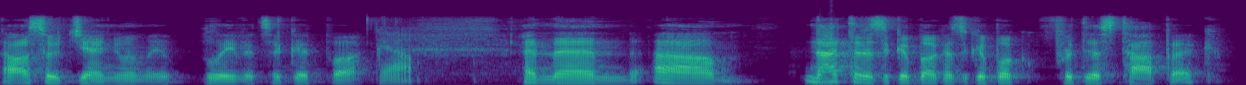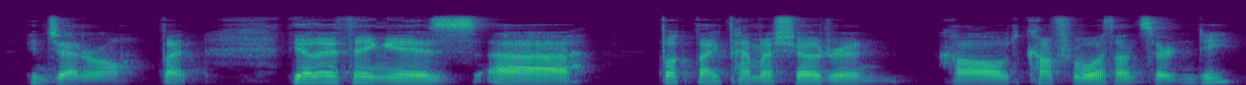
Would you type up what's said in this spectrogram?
I also genuinely believe it's a good book. Yeah. And then, um, not that it's a good book; it's a good book for this topic in general. But the other thing is uh, a book by Pema Chodron called "Comfortable with Uncertainty."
